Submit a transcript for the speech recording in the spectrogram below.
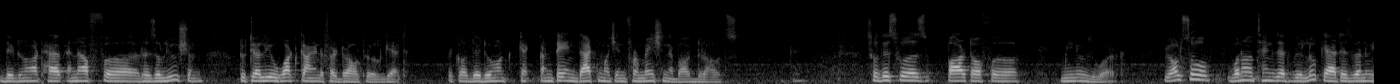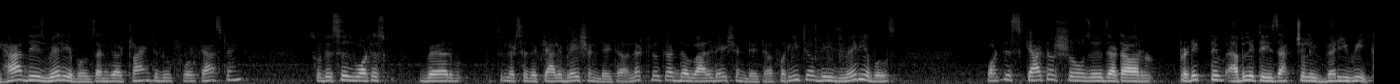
they do not have enough uh, resolution to tell you what kind of a drought we will get because they do not contain that much information about droughts. Okay. So this was part of uh, Meenu's work. We also, one of the things that we look at is when we have these variables and we are trying to do forecasting. So this is what is where let's say the calibration data. Let's look at the validation data. For each of these variables, what this scatter shows is that our predictive ability is actually very weak,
